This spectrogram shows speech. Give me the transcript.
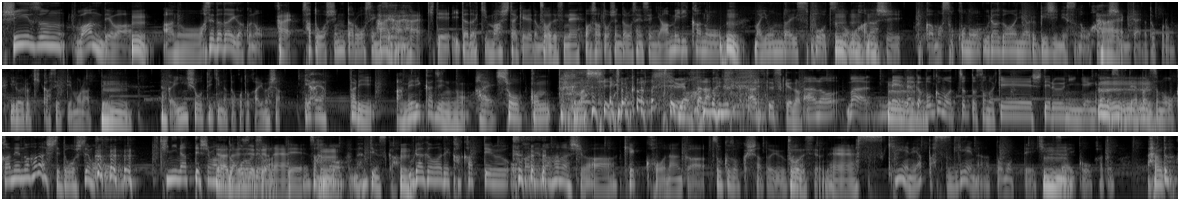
シーズン1では、うん、あの早稲田大学のはい、佐藤慎太郎先生はいはいはい。に来ていただきましたけれども、そうですね。まあ、佐藤慎太郎先生にアメリカの、うん、まあ、四大スポーツのお話とか、まあ、そこの裏側にあるビジネスのおはい。話みたいなところ、い、ろいろ聞かせてもらって、うん、なんか印象的なとことかありました？いややっぱりアメリカ人のはい証拠たくましいところって言ったらあれですけど。あのまあね、うんなんか僕もちょっとその経営してる人間からするうんうんうんうんとやっぱりそのお金の話ってどうしてもこう気になってしまう ところではあって、そのなんていうんですか、うん裏側でかかってるお金の話は結構なんかゾクゾクしたというかそうですよね。すげえねやっぱすげえなと思って経済効果とか。あと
